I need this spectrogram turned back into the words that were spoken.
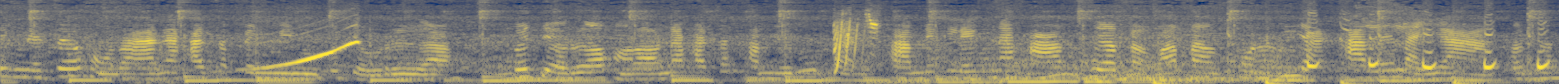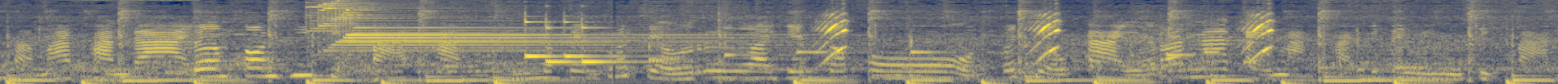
ซิกเนเจอร์ของร้านนะคะ จะเป็นเมนูก๋วยเตี๋ยวเรือก๋วยเตี๋ยวเรือของเรานะคะ จะทำในรูปแบบชามเล็กๆนะคะ เพื่อแบบว่าบางคนที่อยากทานหลายๆอย่างเขาจะสามารถทานได้ เริ่มต้นที่ 10 บาทค่ะ จะเป็นก๋วยเตี๋ยวเรือเย็นตาโฟก๋วยเตี๋ยวไก่ราดหน้าไก่หมักค่ะที่เป็นเมนู 10 บาท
